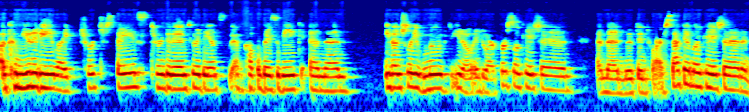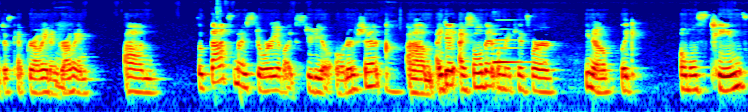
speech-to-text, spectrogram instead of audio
a community like church space, turned it into a dance a couple days a week, and then eventually moved, you know, into our first location and then moved into our second location and just kept growing and growing. Um, so that's my story of like studio ownership. Mm. Um, I did, I sold it when my kids were, you know, like almost teens.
